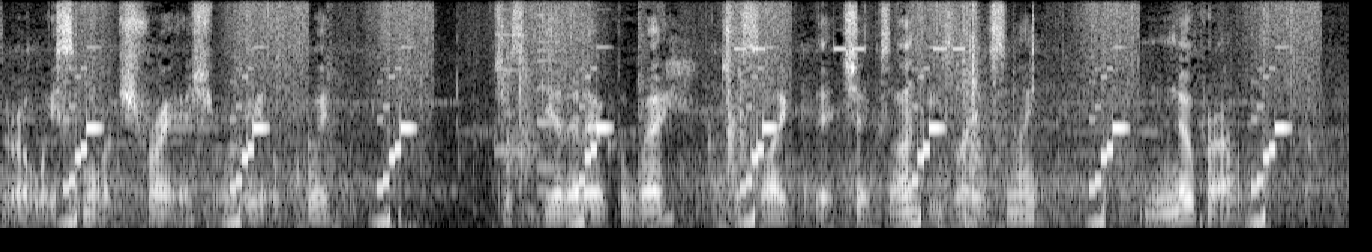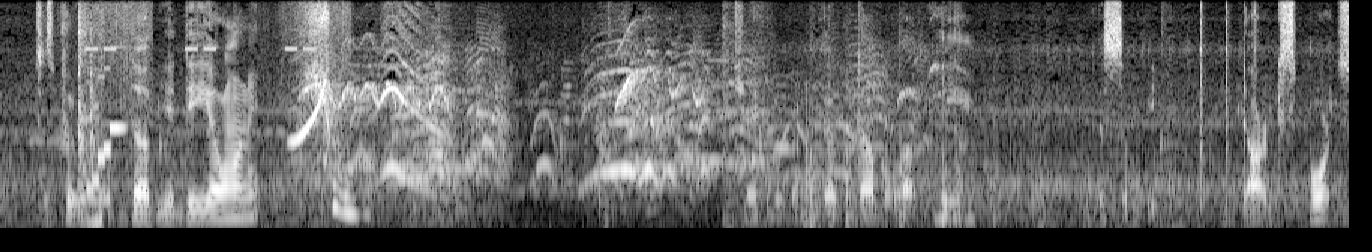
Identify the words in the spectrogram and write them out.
Throw away some more trash real quick. Just get it out the way. Just like that chick's undies last night. No problem. Just put a little WD on it. Shoo. Okay, we're gonna go double up here. This will be dark sports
